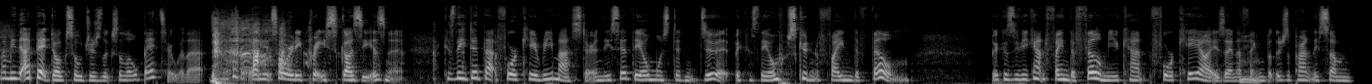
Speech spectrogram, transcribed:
I mean, I bet Dog Soldiers looks a little better with that. I mean, it's already pretty scuzzy, isn't it? Because they did that 4K remaster and they said they almost didn't do it because they almost couldn't find the film. Because if you can't find the film, you can't 4Kize anything. Hmm. But there's apparently some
